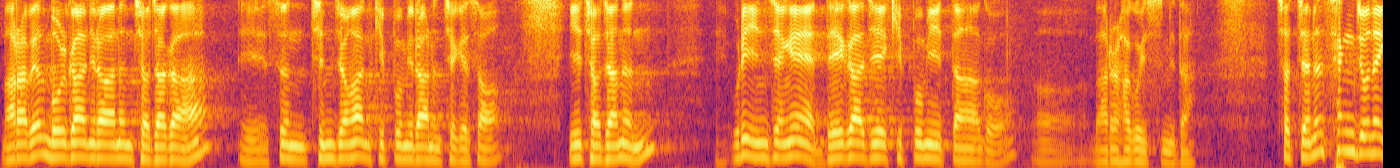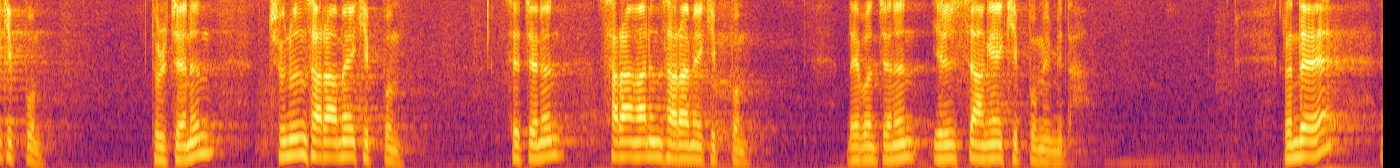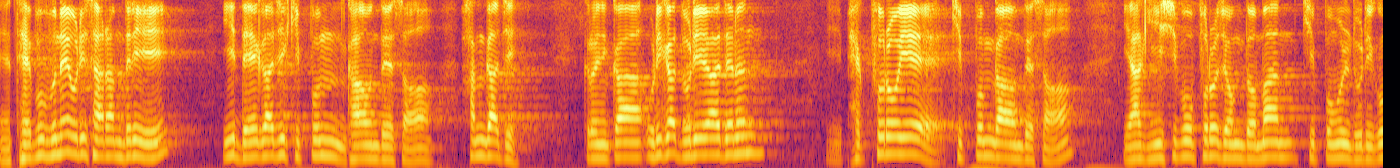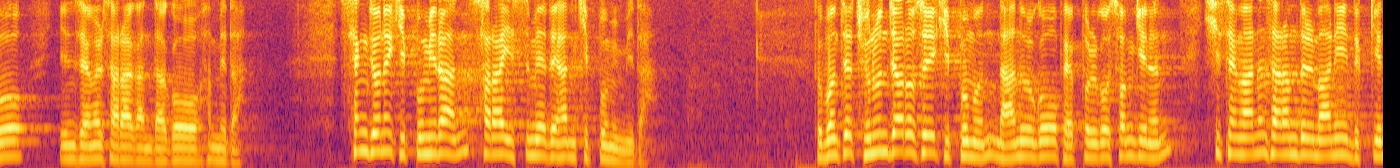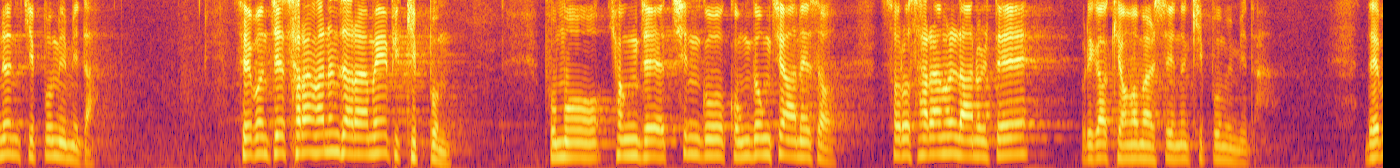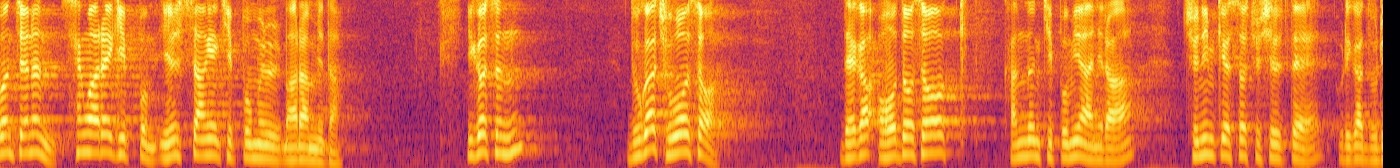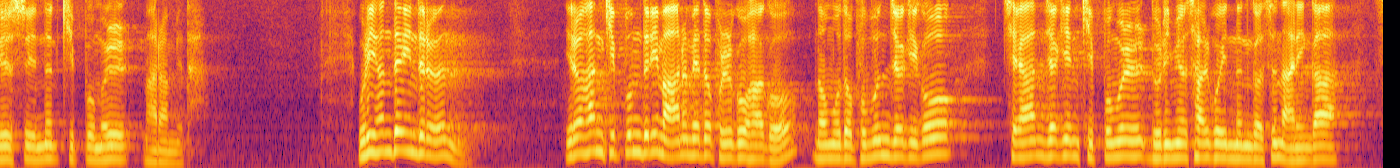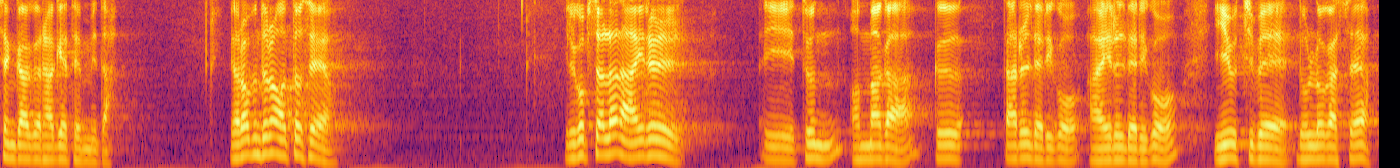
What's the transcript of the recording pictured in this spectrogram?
마라벳 몰간이라는 저자가 쓴 진정한 기쁨이라는 책에서 이 저자는 우리 인생에 네 가지의 기쁨이 있다고 어, 말을 하고 있습니다. 첫째는 생존의 기쁨, 둘째는 주는 사람의 기쁨, 셋째는 사랑하는 사람의 기쁨, 네 번째는 일상의 기쁨입니다. 그런데 대부분의 우리 사람들이 이 네 가지 기쁨 가운데서 한 가지, 그러니까 우리가 누려야 되는 100%의 기쁨 가운데서 약 25% 정도만 기쁨을 누리고 인생을 살아간다고 합니다. 생존의 기쁨이란 살아있음에 대한 기쁨입니다. 두 번째, 주는 자로서의 기쁨은 나누고 베풀고 섬기는 희생하는 사람들만이 느끼는 기쁨입니다. 세 번째, 사랑하는 사람의 기쁨. 부모, 형제, 친구, 공동체 안에서 서로 사랑을 나눌 때 우리가 경험할 수 있는 기쁨입니다. 네 번째는 생활의 기쁨, 일상의 기쁨을 말합니다. 이것은 누가 주어서 내가 얻어서 갖는 기쁨이 아니라 주님께서 주실 때 우리가 누릴 수 있는 기쁨을 말합니다. 우리 현대인들은 이러한 기쁨들이 많음에도 불구하고 너무도 부분적이고 제한적인 기쁨을 누리며 살고 있는 것은 아닌가 생각을 하게 됩니다. 여러분들은 어떠세요? 일곱 살 난 아이를 둔 엄마가 그 딸을 데리고 아이를 데리고 이웃집에 놀러 갔어요.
